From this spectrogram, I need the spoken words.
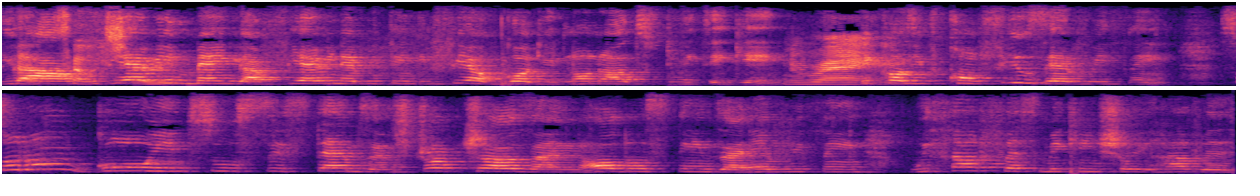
You That's are so fearing true. men, you are fearing everything. The fear of God, you don't know how to do it again right. because you've confused everything. So don't go into systems and structures and all those things and everything without first making sure you have a,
